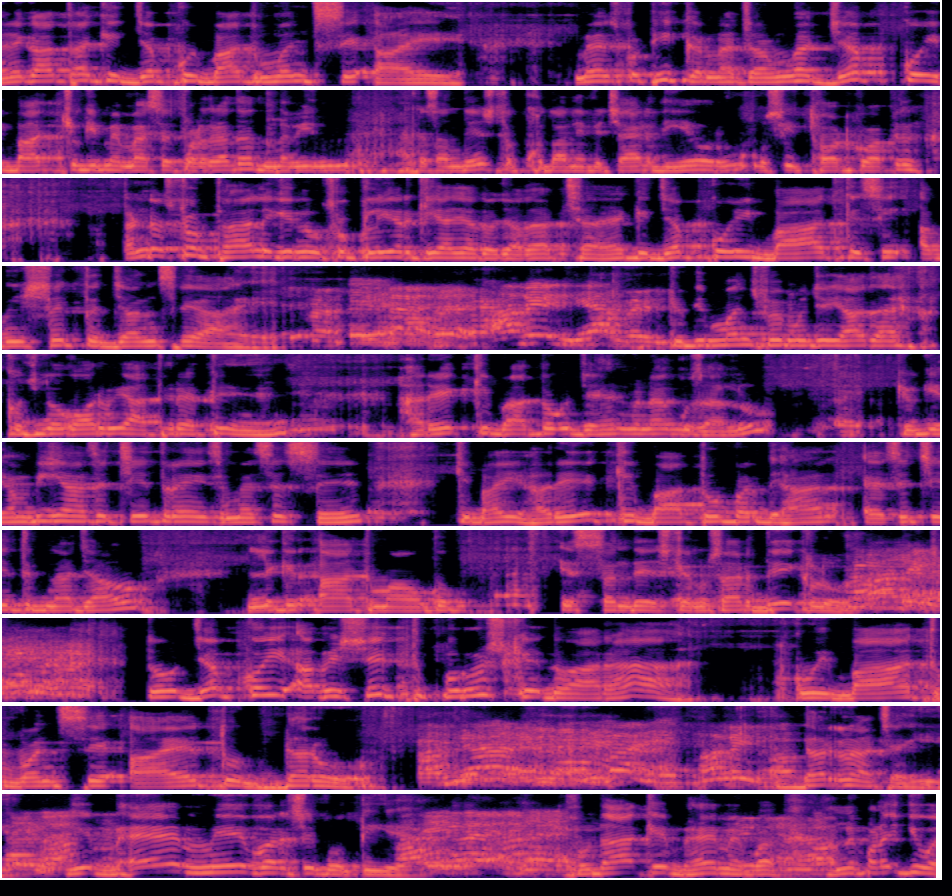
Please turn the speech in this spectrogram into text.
मैंने कहा था कि जब कोई बात मंच से आए, मैं इसको ठीक करना चाहूँगा। जब कोई बात, चूँकि मैं मैसेज पढ़ रहा था, नवीन का संदेश तो खुदा ने विचार दिए और उसी थॉट को वापस अंडरस्टूड था, लेकिन उसको क्लियर किया जाए तो ज़्यादा अच्छा है कि जब कोई बात किसी अभिषिक्त जन से आए क्योंकि मंच पे मुझे याद आया कुछ लोग और भी आते रहते हैं। हर एक की बातों को जहन में ना गुजार। लो क्योंकि हम भी यहाँ से चेत रहे हैं इस मैसेज से कि भाई हर एक की बातों पर ध्यान ऐसे चेत ना जाओ लेकिन आत्माओं को इस संदेश के अनुसार देख लो। तो जब कोई अभिषिक्त पुरुष के द्वारा कोई बात वंश से आए तो डरो। डरना चाहिए। ये भय में वर्शिप होती है। खुदा के भय में। हमने पढ़ी थी वो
